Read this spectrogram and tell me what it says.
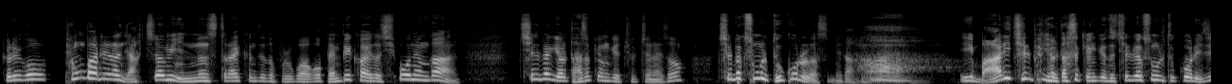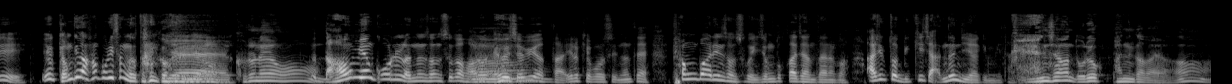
그리고 평발이라는 약점이 있는 스트라이크인데도 불구하고 벤피카에서 15년간 715경기에 출전해서 722골을 넣었습니다. 아. 이 말이 715경기에도 722골이지, 이거 경기당 한 골 이상 넣었다는 거거든요. 예, 그러네요. 나오면 골을 넣는 선수가 바로 아. 에우제비였다. 이렇게 볼 수 있는데, 평발인 선수가 이 정도까지 한다는 거, 아직도 믿기지 않는 이야기입니다. 굉장한 노력반가 봐요.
